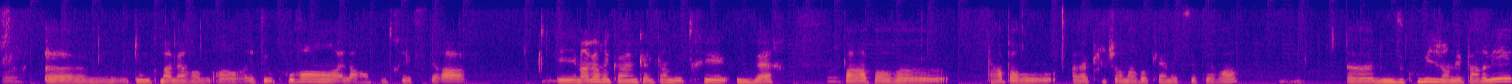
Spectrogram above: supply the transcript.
Ouais. Donc ma mère en, en était au courant, elle l'a rencontré, etc. Et ma mère est quand même quelqu'un de très ouvert Ouais. par rapport, euh, par rapport au- à la culture marocaine, etc. Mhm. Euh, donc du coup, oui, j'en ai parlé.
